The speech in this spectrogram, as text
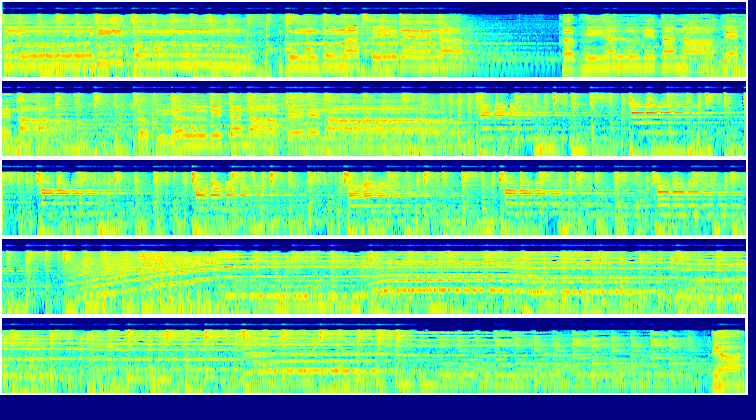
ही तुम गुनगुनाते रहना। कभी अलविदा ना कहना कभी अलविदा ना कहना।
